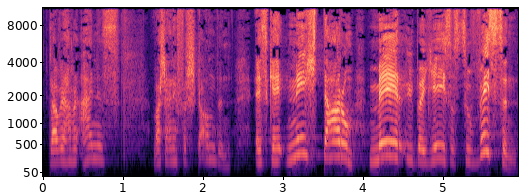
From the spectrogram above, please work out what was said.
Ich glaube, wir haben eines wahrscheinlich verstanden. Es geht nicht darum, mehr über Jesus zu wissen.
